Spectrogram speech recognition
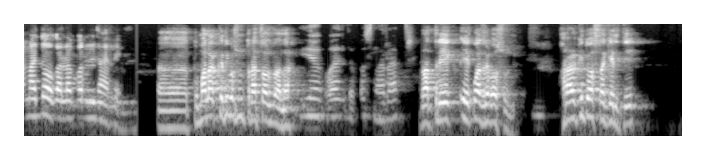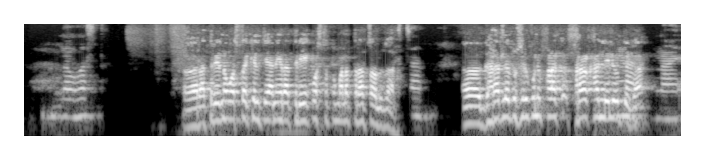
आम्हा दोघाला पण झाले अ, तुम्हाला कधीपासून त्रास चालू झाला? एक वाजल्यापासून रात्री. रात्री एक एक वाजल्यापासून फराळ किती वाजता केलती? नऊ वाजता. अ, रात्री नऊ वाजता केलती आणि रात्री एक वाजता तुम्हाला त्रास चालू झाला. चालू. अ, घरातल्या दुसरी कोणी फराळ फराळ खाल्लेली होती का? नाही.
